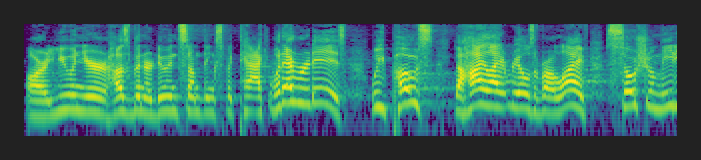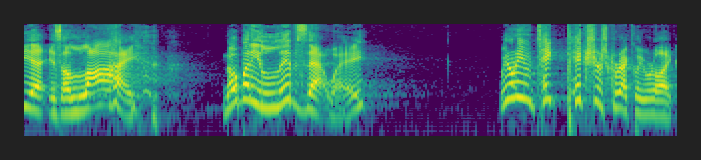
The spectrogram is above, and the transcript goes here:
or you and your husband are doing something spectacular, whatever it is, we post the highlight reels of our life. Social media is a lie. Nobody lives that way. We don't even take pictures correctly. We're like,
